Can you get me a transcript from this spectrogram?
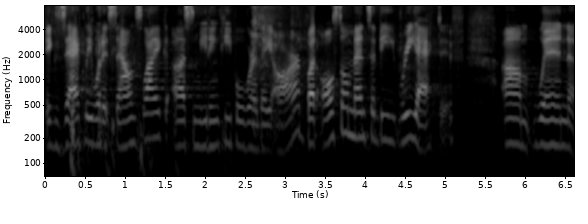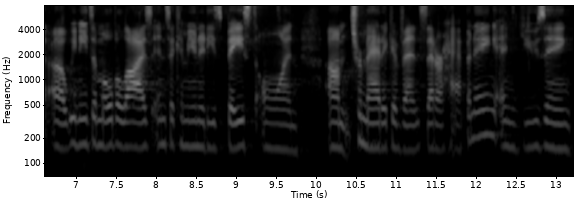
exactly what it sounds like, us meeting people where they are, but also meant to be reactive um, when uh, we need to mobilize into communities based on um, traumatic events that are happening and using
